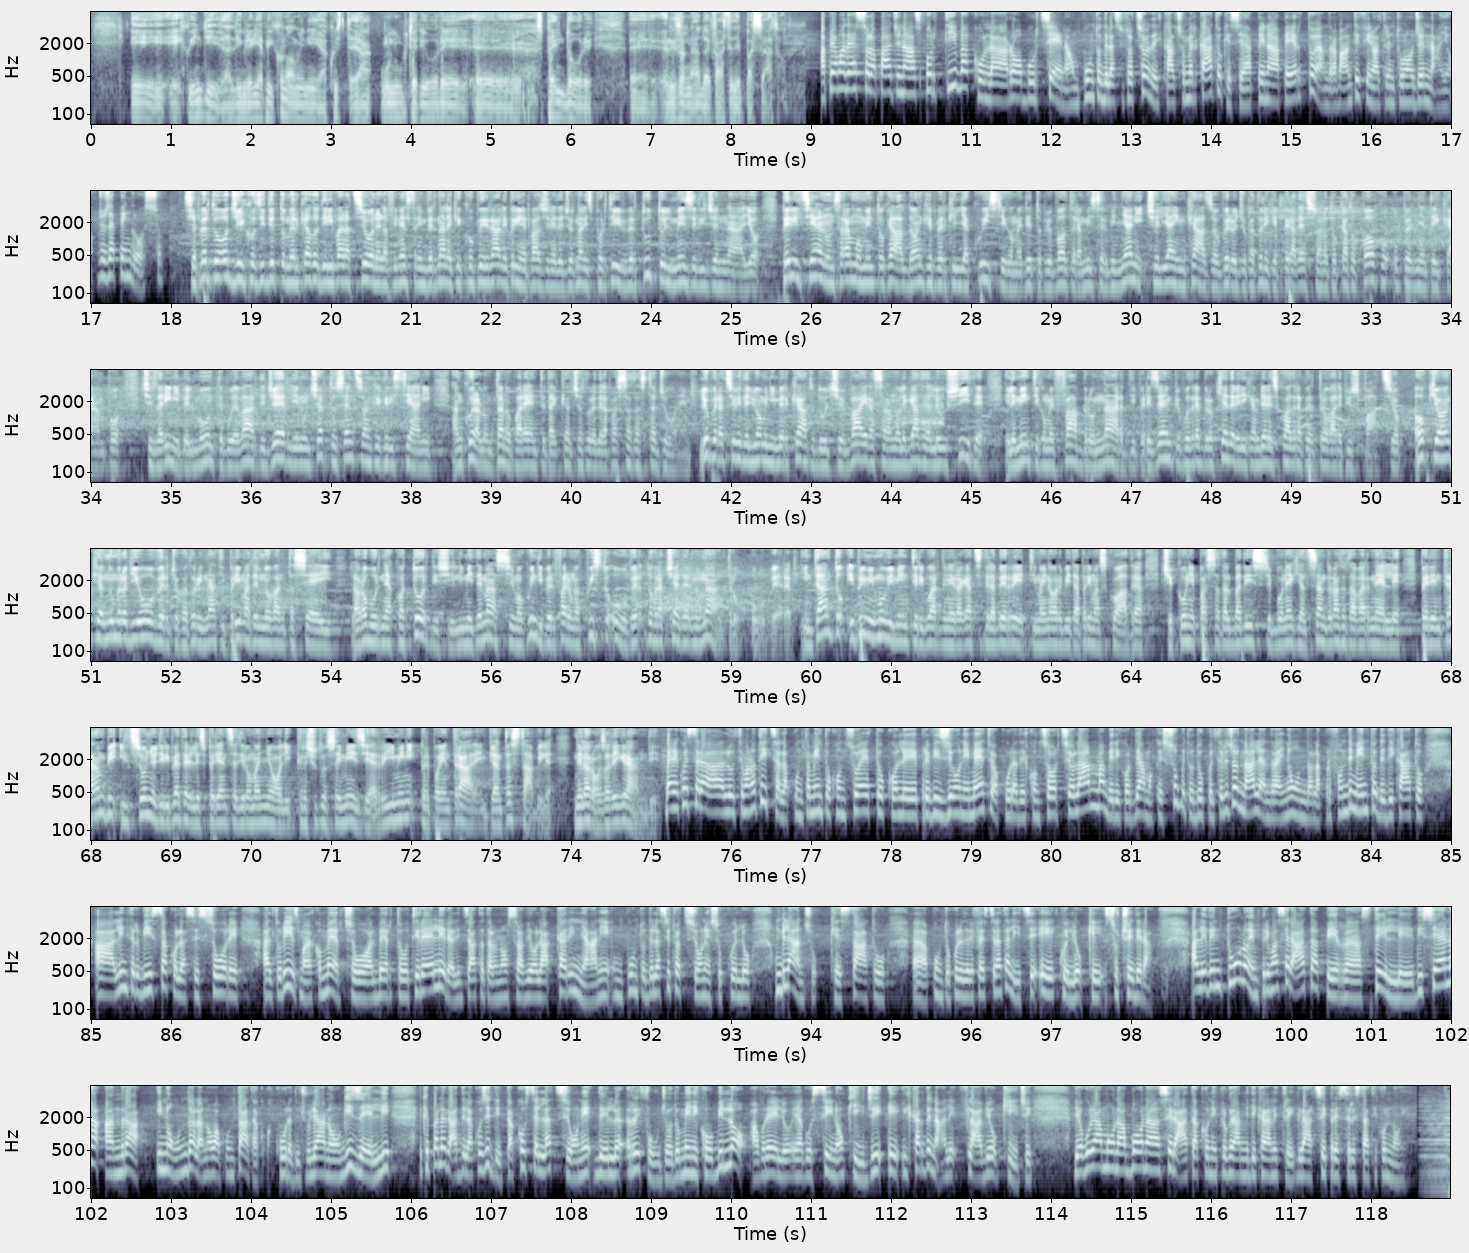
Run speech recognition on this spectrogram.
e, e quindi la libreria Piccolomini acquisterà un ulteriore eh, splendore eh, ritornando ai fasti del passato. Apriamo adesso la pagina sportiva con la Ro Burziena, un punto della situazione del calciomercato che si è appena aperto e andrà avanti fino al 31 gennaio. Giuseppe Ingrosso. Si è aperto oggi il cosiddetto mercato di riparazione, la finestra invernale che coprirà le prime pagine dei giornali sportivi per tutto il mese di gennaio. Per il Siena non sarà un momento caldo, anche perché gli acquisti, come detto più volte da mister Bignani, ce li ha in casa, ovvero i giocatori che per adesso hanno toccato poco o per niente il campo. Cesarini, Belmonte, Boulevardi, Gerli, in un certo senso anche Cristiani, ancora lontani lontano parente dal calciatore della passata stagione. Le operazioni degli uomini mercato Dolce e Vaira saranno legate alle uscite, elementi come Fabbro, Nardi per esempio potrebbero chiedere di cambiare squadra per trovare più spazio. Occhio anche al numero di over, giocatori nati prima del 96, la Robur ne ha 14, limite massimo, quindi per fare un acquisto over dovrà cederne un altro over. Intanto i primi movimenti riguardano i ragazzi della Berretti, ma in orbita prima squadra. Cecconi è passato al Badesse, Bonechi al San Donato Tavarnelle, per entrambi il sogno di ripetere l'esperienza di Romagnoli, cresciuto sei mesi a Rimini per poi entrare in pianta stabile nella rosa dei grandi. Bene, questa era l'ultima notizia, l'appuntamento consueto con le previsioni meteo a cura del consorzio Lamma. Vi ricordiamo che subito dopo il telegiornale andrà in onda l'approfondimento dedicato all'intervista con l'assessore al turismo e al commercio Alberto Tirelli, realizzata dalla nostra Viola Carignani, un punto della situazione su quello, un bilancio che è stato eh, appunto quello delle feste natalizie e quello che succederà. Alle 21 in prima serata per Stelle di Siena andrà in onda la nuova puntata a cura di Giuliano Ghiselli che parlerà della cosiddetta costellazione del rifugio. Domenico Billò, Aurelio e Agostino Chigi e il cardinale Flavio Chigi. Vi auguriamo una buona serata con i programmi di Canale 3. Grazie per essere stati con noi.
